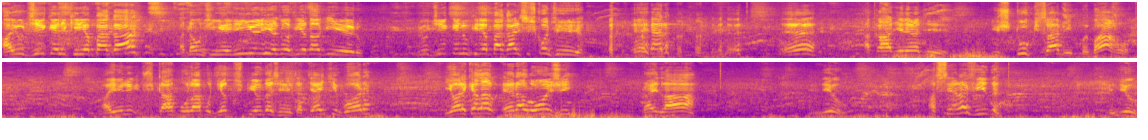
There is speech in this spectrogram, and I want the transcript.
Aí o dia que ele queria pagar, para dar um dinheirinho, ele resolvia dar o dinheiro. E o dia que ele não queria pagar, ele se escondia. Era. É. A casa dele era de, estuque, sabe? Barro. Aí ele ficava por lá por dentro espiando a gente, até a gente ir embora. E olha que ela era longe pra ir lá. Entendeu? Assim era a vida. Entendeu?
